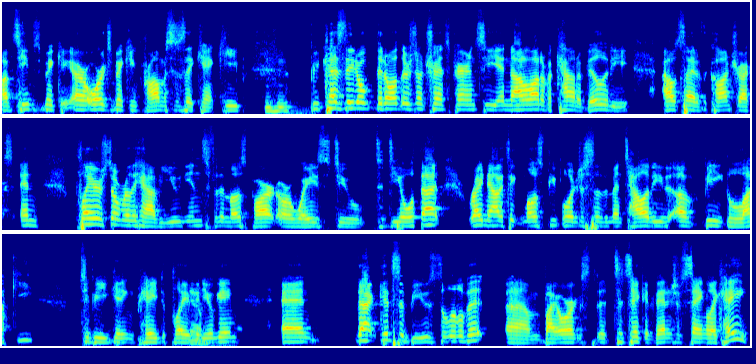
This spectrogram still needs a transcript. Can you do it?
of teams making or orgs making promises they can't keep Mhm. because they don't they don't there's no transparency and not a lot of accountability outside of the contracts and players don't really have unions for the most part or ways to to deal with that right now i think most people are just of the mentality of being lucky to be getting paid to play a Yeah. video game and that gets abused a little bit um, by orgs to, to take advantage of saying like hey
